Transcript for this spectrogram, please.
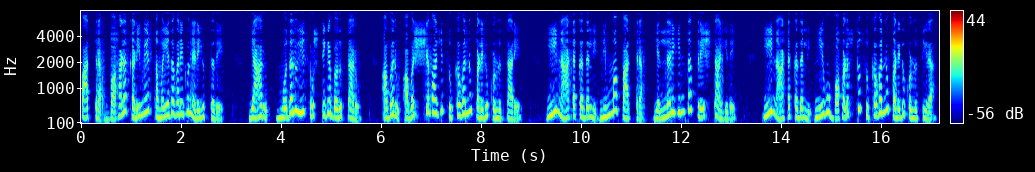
ಪಾತ್ರ ಬಹಳ ಕಡಿಮೆ ಸಮಯದವರೆಗೂ ನಡೆಯುತ್ತದೆ. ಯಾರು ಮೊದಲು ಈ ಸೃಷ್ಟಿಗೆ ಬರುತ್ತಾರೋ, ಅವರು ಅವಶ್ಯವಾಗಿ ಸುಖವನ್ನು ಪಡೆದುಕೊಳ್ಳುತ್ತಾರೆ. ಈ ನಾಟಕದಲ್ಲಿ ನಿಮ್ಮ ಪಾತ್ರ ಎಲ್ಲರಿಗಿಂತ ಶ್ರೇಷ್ಠ ಆಗಿದೆ. ಈ ನಾಟಕದಲ್ಲಿ ನೀವು ಬಹಳಷ್ಟು ಸುಖವನ್ನು ಪಡೆದುಕೊಳ್ಳುತ್ತೀರಾ?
